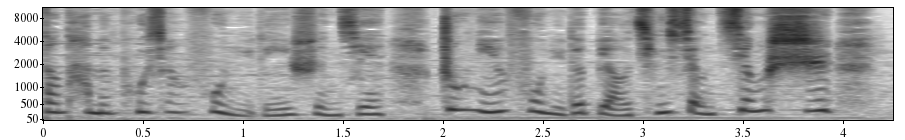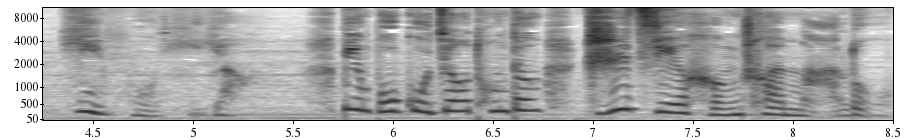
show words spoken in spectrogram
当他们扑向妇女的一瞬间，中年妇女的表情像僵尸一模一样，并不顾交通灯，直接横穿马路。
